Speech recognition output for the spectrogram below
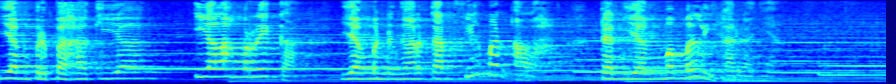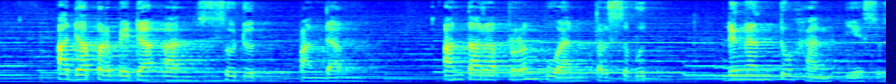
"Yang berbahagia ialah mereka yang mendengarkan firman Allah dan yang memeliharanya." Ada perbedaan sudut pandang antara perempuan tersebut dengan Tuhan Yesus.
